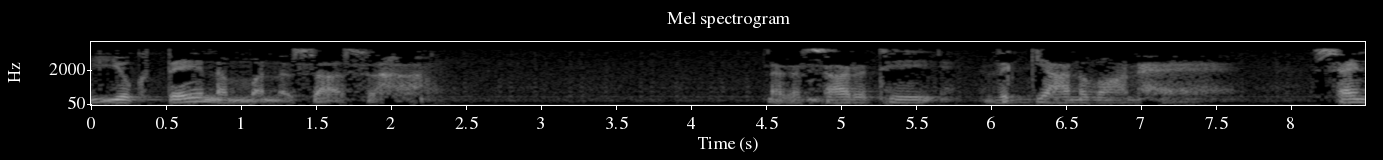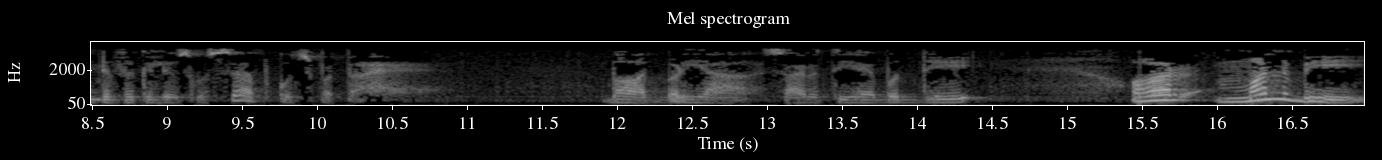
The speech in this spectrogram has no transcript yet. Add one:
युक्ते न मनसा सह। अगर सारथी विज्ञानवान है साइंटिफिकली उसको सब कुछ पता है। बहुत बढ़िया सारथी है बुद्धि। और मन भी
